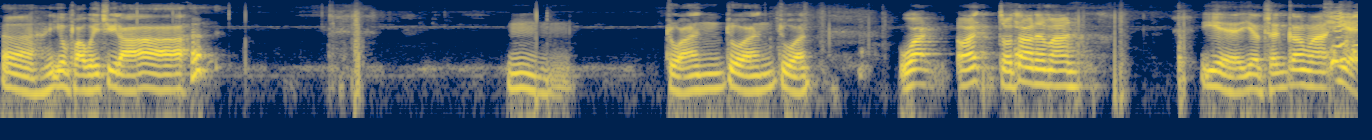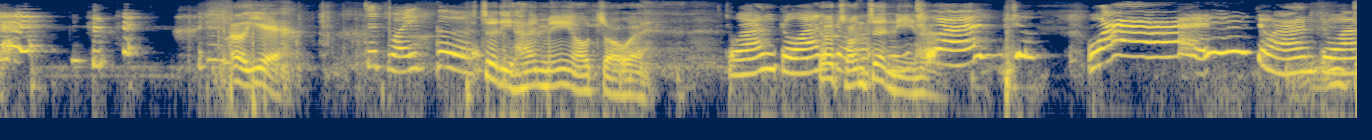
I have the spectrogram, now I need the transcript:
啊，又跑回去了啊！嗯，转转转，完完走到了吗？耶，有成功吗？耶，二耶，再转一个，这里还没有走哎，转转。要从这里呢转转，哇！转转。怎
